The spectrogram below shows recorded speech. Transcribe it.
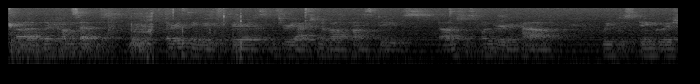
uh, the concept, everything we experience is a reaction of our past deeds. I was just wondering how we distinguish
